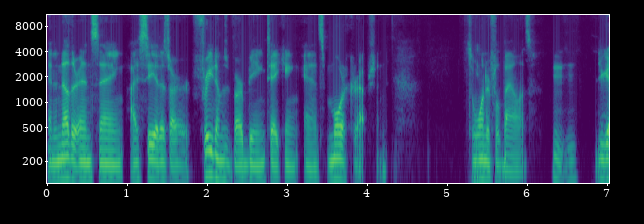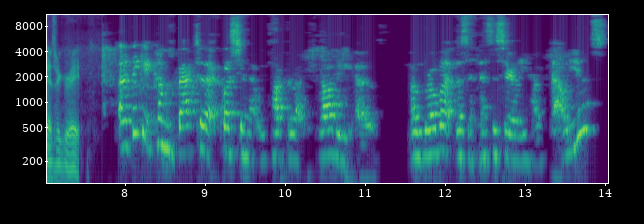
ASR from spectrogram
and another end saying I see it as our freedoms are being taken, and it's more corruption. It's a wonderful balance. Mhm. You guys are great. I think it comes back to that question that we talked about with Robbie of a robot doesn't necessarily have values.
